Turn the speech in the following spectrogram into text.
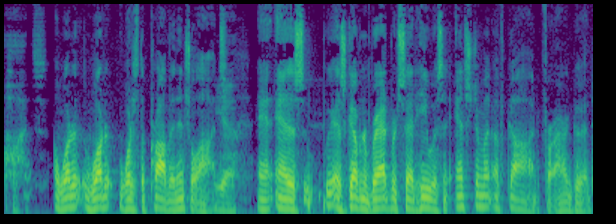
odds. What, are- what, are- what is the providential odds? Yeah. And as, as Governor Bradford said, he was an instrument of God for our good.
